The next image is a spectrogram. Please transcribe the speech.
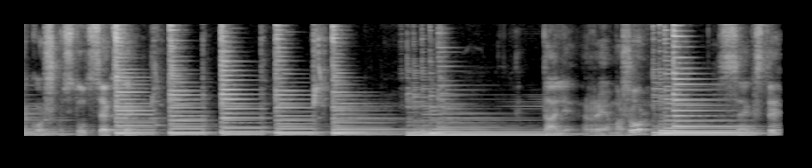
Також ось тут сексти. Далі ре мажор, сексти.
